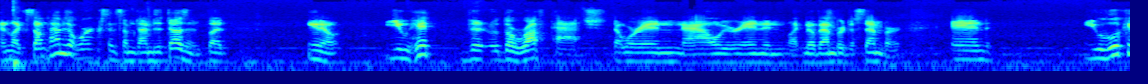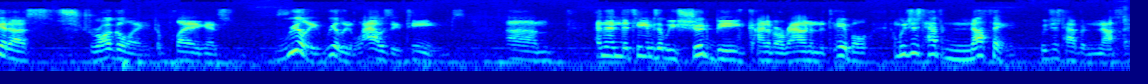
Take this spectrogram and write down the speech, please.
and like sometimes it works and sometimes it doesn't. But you know, you hit the the rough patch that we're in now. We're in in like November, December, and you look at us struggling to play against really, really lousy teams. Um, and then the teams that we should be kind of around in the table, and we just have nothing. We just have nothing.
